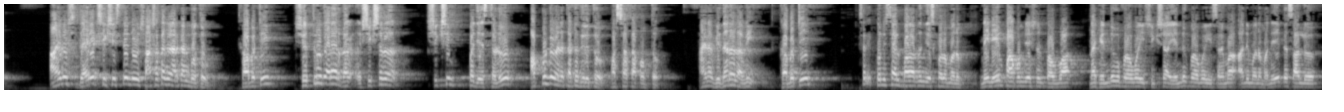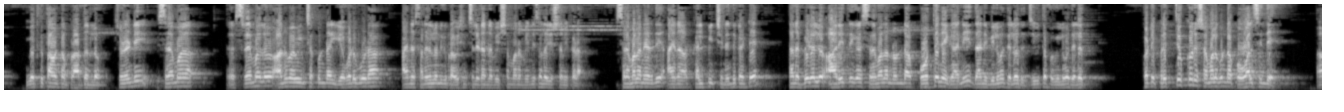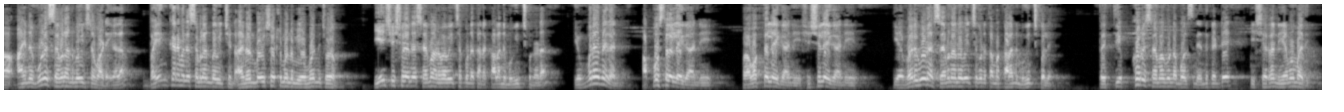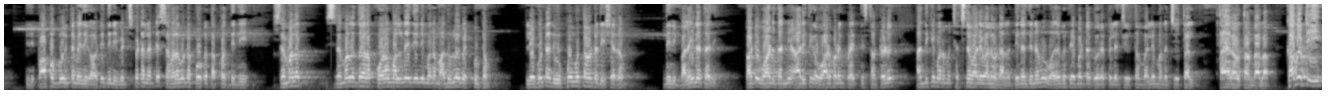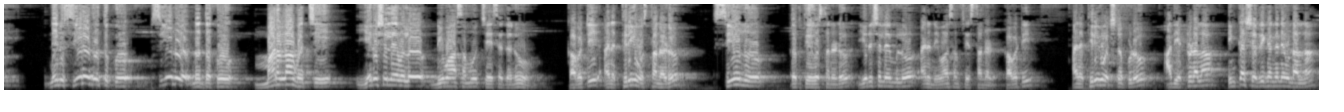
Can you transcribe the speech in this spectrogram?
ఆయన డైరెక్ట్ శిక్షిస్తే నువ్వు శాశ్వతంగా నరకానికి పోతావు. కాబట్టి శత్రువు ద్వారా శిక్షణ శిక్షింపజేస్తాడు. అప్పుడు నువ్వు ఆయన తట్టు తిరుగుతావు పశ్చాత్తాపంతో. ఆయన విధానాలు అవి. కాబట్టి సరే కొన్నిసార్లు బాగా అర్థం చేసుకోవాలి మనం. నేనేం పాపం చేసినాను ప్రవ్వా నాకు ఎందుకు ప్రభావ ఈ శిక్ష ఎందుకు ప్రభావ ఈ శ్రమ అని మనం అనేక సార్లు వెతుకుతా ఉంటాం ప్రార్థనలో. చూడండి శ్రమ శ్రమలు అనుభవించకుండా ఎవడు కూడా ఆయన సన్నిధిలోనికి ప్రవేశించలేడు అన్న విషయం మనం ఎన్నిసార్లు చూసినాం ఇక్కడ. శ్రమలు అనేది ఆయన కల్పించింది ఎందుకంటే తన బిడలు ఆ రీతిగా శ్రమల నుండా పోతేనే గాని దాని విలువ తెలియదు జీవితపు విలువ తెలియదు. కాబట్టి ప్రతి ఒక్కరు శ్రమల గుండా పోవాల్సిందే. ఆయన కూడా శ్రమలు అనుభవించిన వాడే కదా? భయంకరమైన శ్రమలు అనుభవించండి. ఆయన అనుభవించినట్లు మనం ఎవరిని చూడం? ఏ శిష్యుడైనా శ్రమ అనుభవించకుండా తన కాలాన్ని ముగించుకున్నాడా? ఎవరైనా గాని అపోస్తలే గాని ప్రవక్తలే గాని శిష్యులే గాని ఎవరు కూడా శ్రమను అనుభవించకుండా తమ కాలాన్ని ముగించుకోలే. ప్రతి ఒక్కరు శ్రమ గుండా పోల్సింది ఎందుకంటే ఈ శరీర నియమం అది. ఇది పాపపూరితమైంది కాబట్టి దీన్ని విడిచిపెట్టాలంటే శ్రమల గుండా పోక తప్పదు దీన్ని. శ్రమల శ్రమల ద్వారా పోవడం వల్లనే దీన్ని మనం అదుపులో పెట్టుకుంటాం. లేకుంటే అది ఉప్పొంగుతా ఉంటుంది ఈ శరీరం. దీని బలహీనత అది. కాబట్టి వాడు దాన్ని ఆ రీతిగా వాడుకోవడానికి ప్రయత్నిస్తుంటాడు. అందుకే మనం చచ్చిన వారి వల్ల ఉండాలి. దినదినము వదకు తేబడ్డ గొర్రెపిల్ల జీవితం వల్లే మన జీవితాలు తయారవుతా ఉండాల. కాబట్టి నేను సీను దొత్తుకు సీను నొద్దకు మరలా వచ్చి ఎరుషలేములో నివాసము చేసేదను. కాబట్టి ఆయన తిరిగి వస్తాడు సియోను తిరిగి వస్తాడు ఎరుషలేములో ఆయన నివాసం చేస్తాడు కాబట్టి ఆయన తిరిగి వచ్చినప్పుడు అది ఎట్టుడలా ఇంకా శారీరకంగానే ఉండాలనా?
